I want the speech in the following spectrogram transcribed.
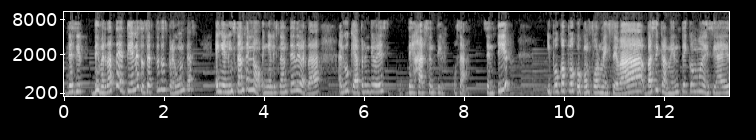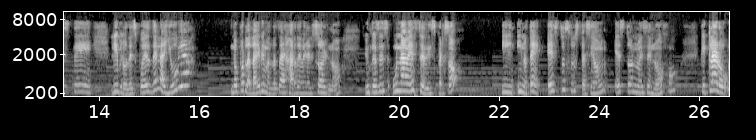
decir, ¿de verdad te detienes a hacerte esas preguntas? En el instante no, en el instante de verdad algo que he aprendido es dejar sentir, o sea, sentir y poco a poco conforme se va, básicamente como decía este libro, después de la lluvia, no por las lágrimas vas a dejar de ver el sol, ¿no? Entonces una vez se dispersó y, noté, esto es frustración, esto no es enojo, que claro,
